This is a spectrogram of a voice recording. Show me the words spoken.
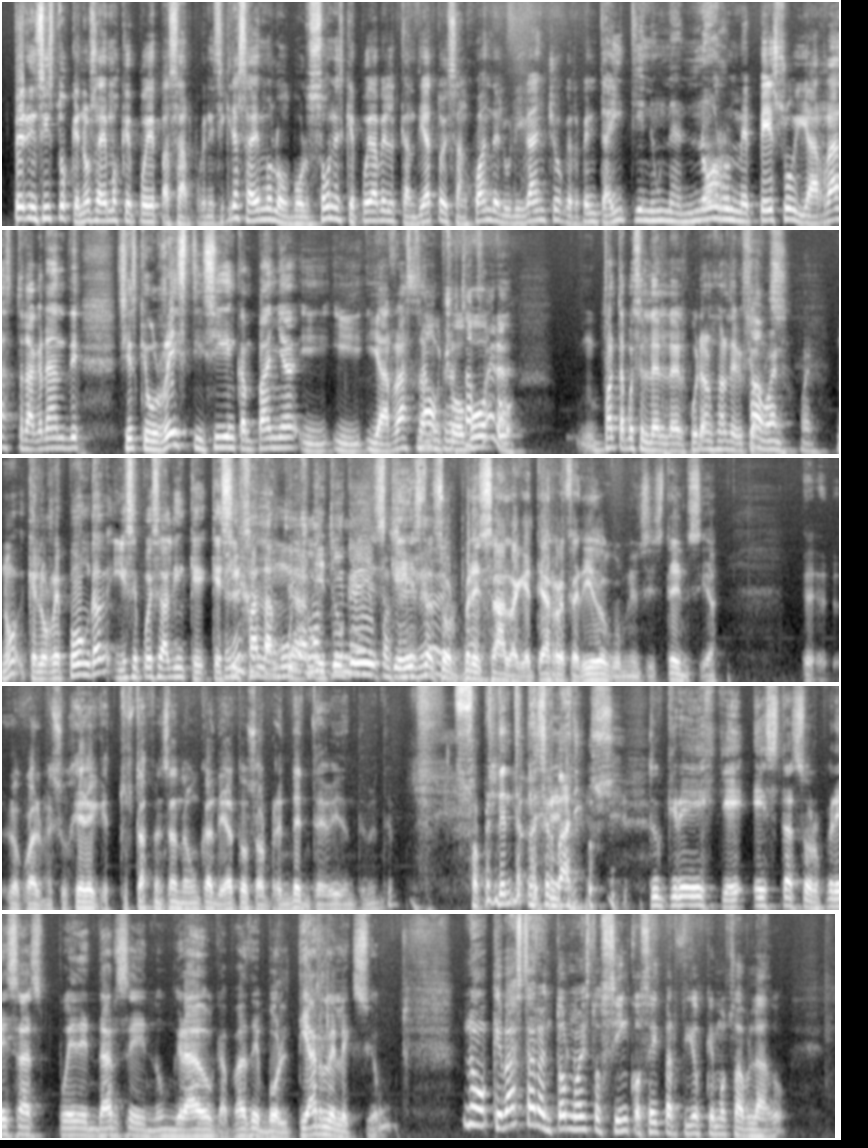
Pero insisto que no sabemos qué puede pasar, porque ni siquiera sabemos los bolsones que puede haber el candidato de San Juan del Urigancho, que de repente ahí tiene un enorme peso y arrastra grande. Si es que Urresti sigue en campaña y, y- y arrastra No, mucho voto. fuera. Falta pues el del, Jurado Nacional de Elecciones. Ah, bueno, bueno. ¿no? Que lo repongan y ese puede ser alguien que, que sí jala mucho. no ¿Y tú crees que esta sorpresa a la que te has referido con insistencia, eh, lo cual me sugiere que tú estás pensando en un candidato sorprendente, evidentemente, Sorprendente van a ser varios. ¿tú crees que estas sorpresas pueden darse en un grado capaz de voltear la elección? No, que va a estar en torno a estos cinco o seis partidos que hemos hablado,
